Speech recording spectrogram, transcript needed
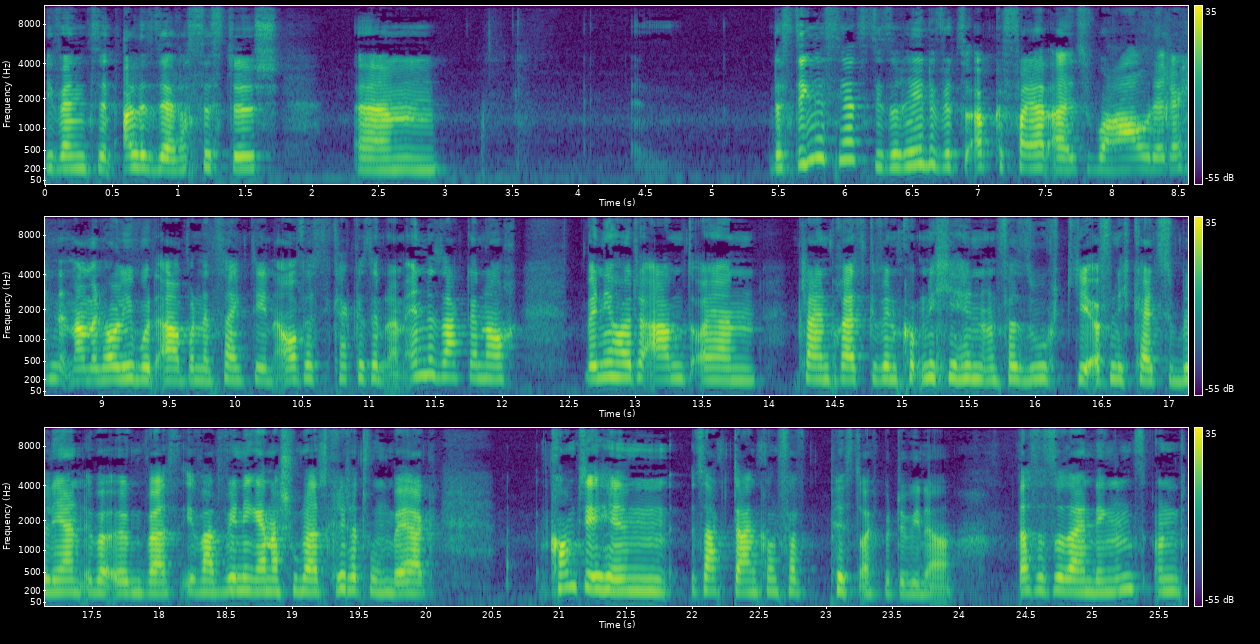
Event, sind alle sehr rassistisch. Ähm, das Ding ist jetzt, diese Rede wird so abgefeiert als, wow, der rechnet mal mit Hollywood ab und dann zeigt denen auf, dass die kacke sind. Und am Ende sagt er noch, wenn ihr heute Abend euren kleinen Preis gewinnt, kommt nicht hier hin und versucht, die Öffentlichkeit zu belehren über irgendwas. Ihr wart weniger in der Schule als Greta Thunberg. Kommt ihr hin, sagt Danke und verpisst euch bitte wieder. Das ist so sein Dingens. Und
